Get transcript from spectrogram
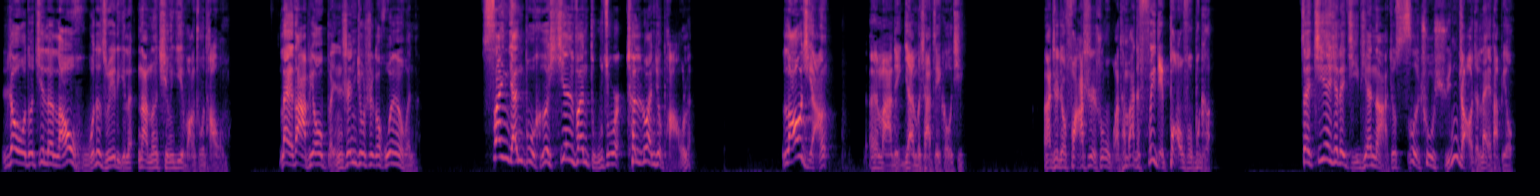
肉都进了老虎的嘴里了，那能轻易往出掏吗？赖大彪本身就是个混混呢，三言不合掀翻赌桌，趁乱就跑了。老蒋，哎呀妈的，咽不下这口气，啊，这就发誓说：“我他妈的非得报复不可。”在接下来几天呢，就四处寻找着赖大彪。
